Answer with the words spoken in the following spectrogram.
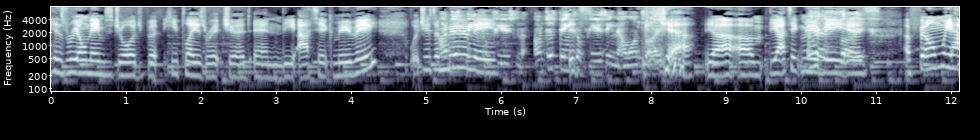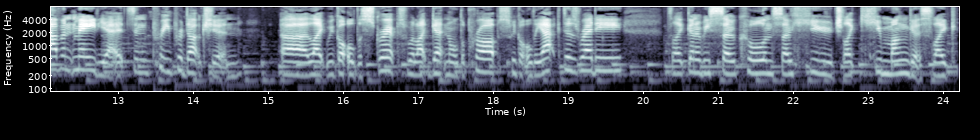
his real name's George, but he plays Richard in the Attic movie, which is a I'm just being movie. confused. I'm just being It's- confusing now, aren't I? Yeah, yeah. Um, the Attic movie is a film we haven't made yet. It's in pre-production. Uh, like we got all the scripts, we're like getting all the props, we got all the actors ready. It's like gonna be so cool and so huge, like humongous, like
